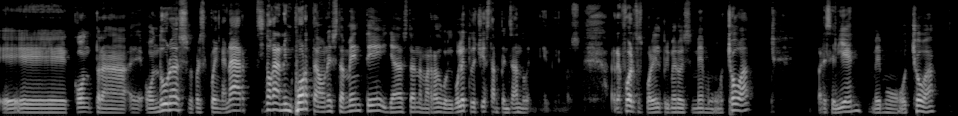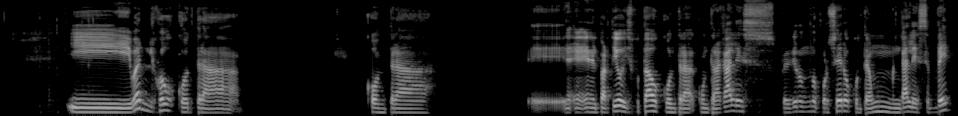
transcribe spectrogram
eh, contra eh, Honduras. Me parece que pueden ganar. Si no ganan, no importa, honestamente. Ya están amarrados con el boleto. De hecho, ya están pensando en, los refuerzos. Por ahí el primero es Memo Ochoa. Me parece bien. Memo Ochoa. Y bueno, el juego contra contra. Eh, en el partido disputado contra, contra Gales, perdieron 1 por 0 contra un Gales B,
